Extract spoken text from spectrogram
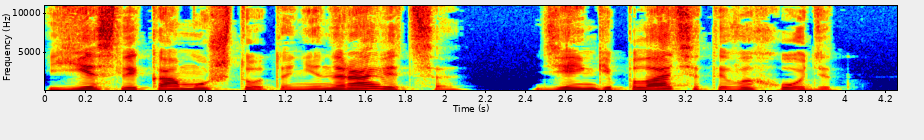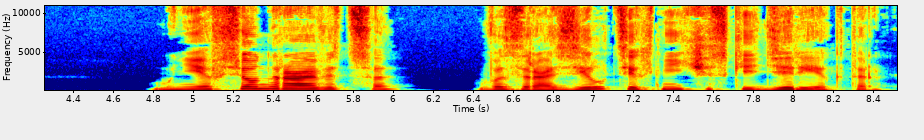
Если кому что-то не нравится, деньги платят и выходят. Мне все нравится, возразил технический директор,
